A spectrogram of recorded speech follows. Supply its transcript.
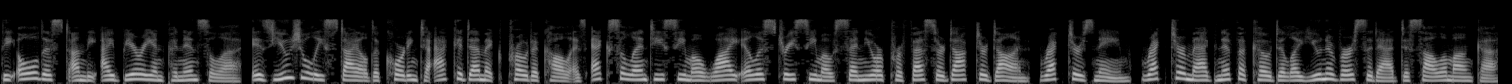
the oldest on the Iberian Peninsula, is usually styled according to academic protocol as Excellentissimo y Ilustrísimo Señor Professor Dr. Don, rector's name, Rector Magnifico de la Universidad de Salamanca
